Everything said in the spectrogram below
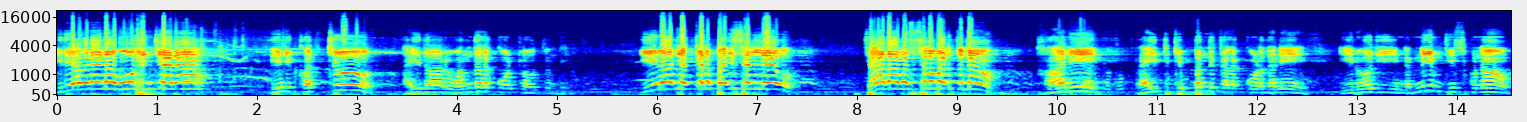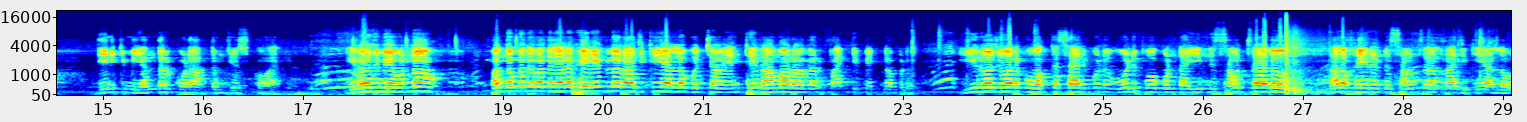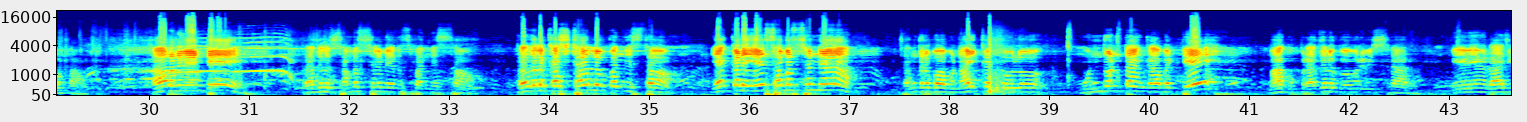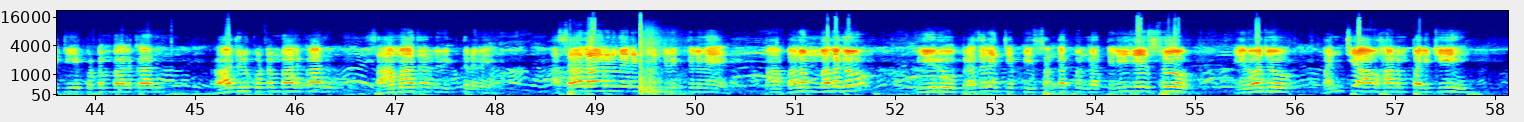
ఇది ఎవరైనా ఊహించారా? దీని ఖర్చు ఐదు ఆరు వందల కోట్లు అవుతుంది. ఈరోజు ఎక్కడ పైసలు లేవు. చాలా అవస్థలు పడుతున్నాం. కానీ రైతుకి ఇబ్బంది కలగకూడదని ఈరోజు ఈ నిర్ణయం తీసుకున్నాం. దీనికి మీ అందరూ కూడా అర్థం చేసుకోవాలి. ఈరోజు మేము ఉన్నాం. పంతొమ్మిది వందల ఎనభై రెండులో రాజకీయాల్లోకి వచ్చాం. ఎన్టీ రామారావు గారు పార్టీ పెట్టినప్పుడు. ఈ రోజు వరకు ఒక్కసారి కూడా ఓడిపోకుండా ఇన్ని సంవత్సరాలు నలభై రెండు సంవత్సరాలు రాజకీయాల్లో ఉన్నాం. కారణం ఏంటి? ప్రజల సమస్యల మీద స్పందిస్తాం. ప్రజల కష్టాల్లో స్పందిస్తాం. ఎక్కడ ఏ సమస్య ఉన్నా చంద్రబాబు నాయకత్వంలో ముందుంటాం కాబట్టి మాకు ప్రజలు గౌరవిస్తున్నారు. మేమేం రాజకీయ కుటుంబాలు కాదు రాజుల కుటుంబాలు కాదు సామాధారణ వ్యక్తులమే అసాధారణమైనటువంటి వ్యక్తులమే. మా బలం మలగం మీరు ప్రజలని చెప్పి సందర్భంగా తెలియజేస్తూ ఈరోజు మంచి ఆహ్వానం పలికి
